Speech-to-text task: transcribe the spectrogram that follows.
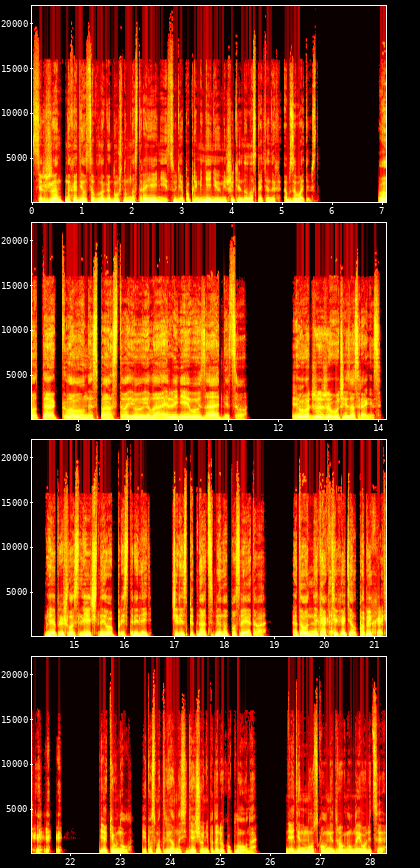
Сержант находился в благодушном настроении, судя по применению уменьшительно-ласкательных обзывательств. «Вот так клоун и спас твою Илай ленивую задницу. И вот же живучий засранец. Мне пришлось лично его пристрелить через 15 минут после этого. Это он никак не хотел подыхать. Я кивнул и посмотрел на сидящего неподалеку клоуна. Ни один мускул не дрогнул на его лице.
